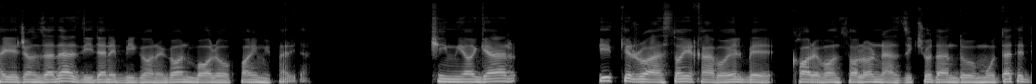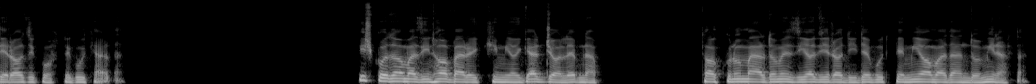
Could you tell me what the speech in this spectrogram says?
هیجان زده از دیدن بیگانگان بالا و پایین میپریدند. کیمیاگر دید که رؤسای قبایل به کاروان سالار نزدیک شدند و مدت درازی گفتگو کردند. هیچ کدام از اینها برای کیمیاگر جالب نبود. تا کنون مردم زیادی را دیده بود که می آمدند و می رفتند.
